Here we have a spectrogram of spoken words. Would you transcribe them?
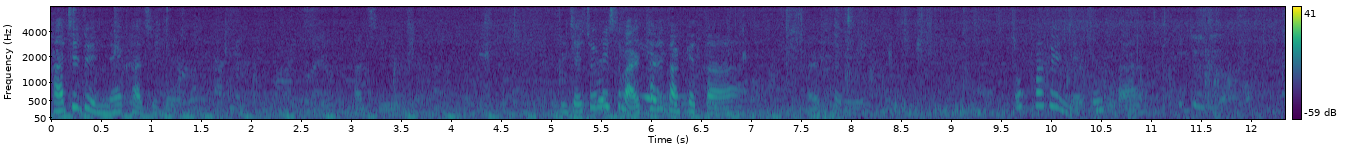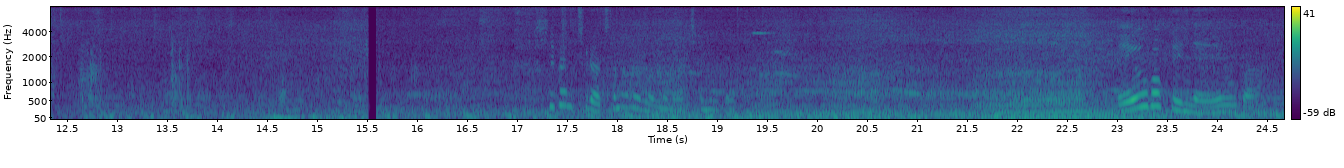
가지도 있네, 가지도. 가지. 이제 좀 있으면 알타리 담겠다. 알타리. 쪽파도 있네, 쪽파. 시금치가 1,500원이네, 1,500원. 애호박도 있네, 애호박.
